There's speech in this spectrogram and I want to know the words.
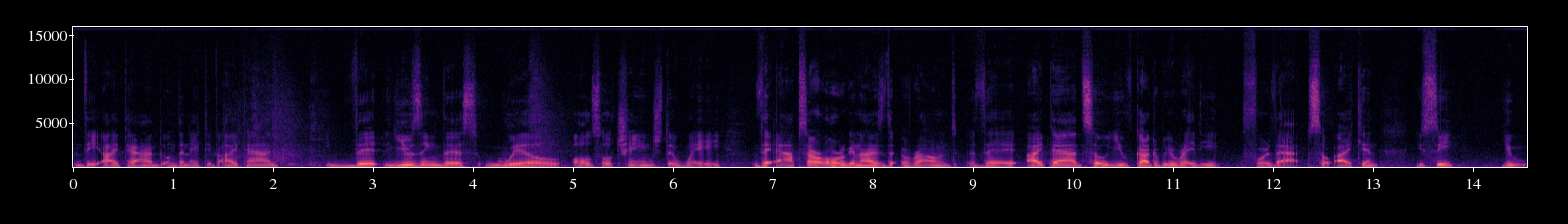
the iPad, on the native iPad, the, using this will also change the way the apps are organized around the iPad. So you've got to be ready for that. So I can, you see, you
